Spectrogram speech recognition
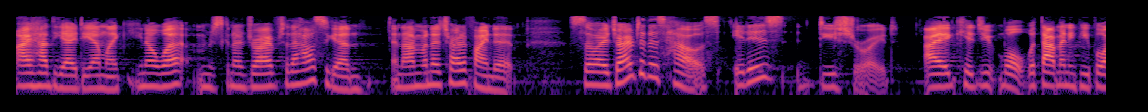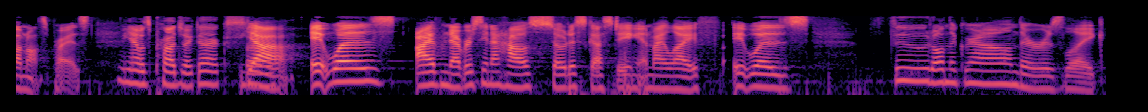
I had the idea, I'm like, you know what? I'm just going to drive to the house again and I'm going to try to find it. So I drive to this house. It is destroyed. I kid you. Well, with that many people, I'm not surprised. yeah, it was Project X. so- Yeah, it was. I've never seen a house so disgusting in my life. It was food on the ground. There was like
